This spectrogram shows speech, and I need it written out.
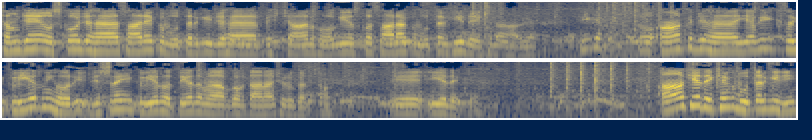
समझें, उसको जो है सारे कबूतर की जो है पहचान होगी, उसको सारा कबूतर ही देखना आ गया। ठीक है? तो आँख जो है, ये अभी थोड़ी क्लियर नहीं हो रही। जिस तरह ये क्लियर होती है तो मैं आपको बताना शुरू करता हूँ। ये ये देखें। आँख ये देखें कबूतर की जी।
